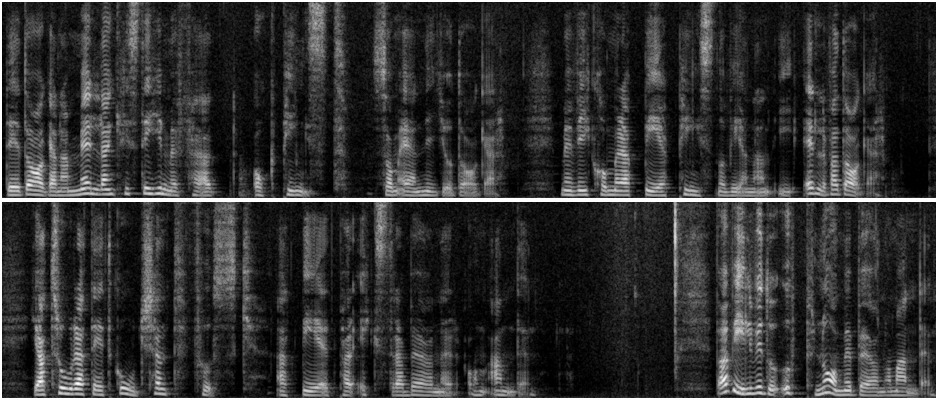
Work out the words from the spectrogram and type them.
Det är dagarna mellan Kristi himmelfärd och pingst som är nio dagar. Men vi kommer att be pingstnovenan i elva dagar. Jag tror att det är ett godkänt fusk att be ett par extra böner om anden. Vad vill vi då uppnå med bön om anden?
